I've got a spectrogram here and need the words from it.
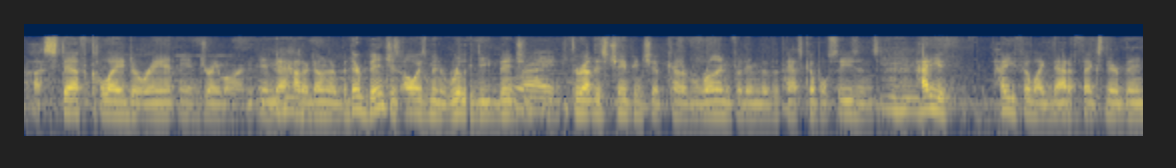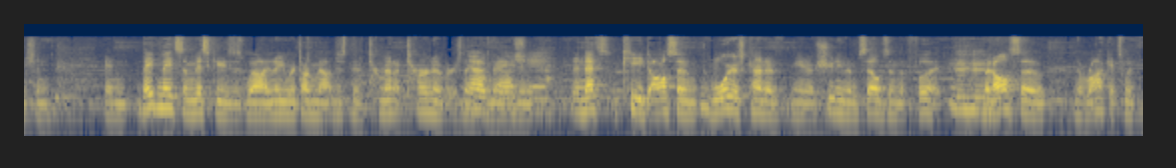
uh, Steph, Klay, Durant, and Draymond, and that, how they're mm-hmm. done there. But their bench has always been a really deep bench Right. throughout this championship kind of run for them of the past couple seasons. Mm-hmm. How do you how do you feel like that affects their bench and and they've made some miscues as well. I know you were talking about just the amount of turnovers they've Oh, made, gosh, and, yeah. and that's key to also the Warriors kind of you know shooting themselves in the foot, Mm-hmm. but also the Rockets with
